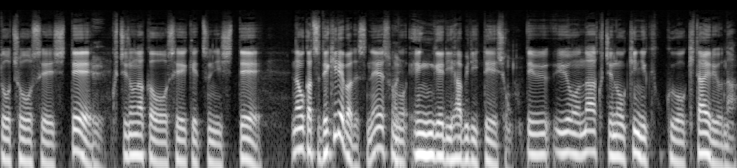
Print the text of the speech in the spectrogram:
と調整して、ええ。口の中を清潔にしてなおかつできればですねその嚥下リハビリテーションっていうような口の筋肉を鍛えるような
